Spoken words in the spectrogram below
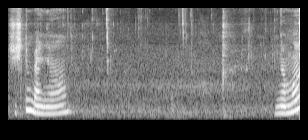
Şiştim ben ya. Yaman.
